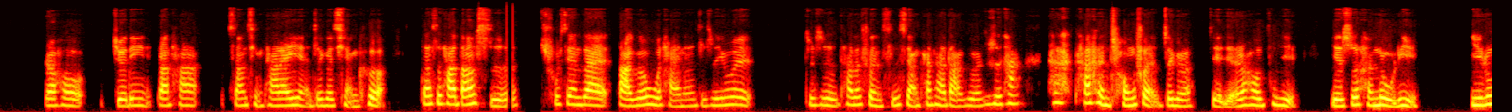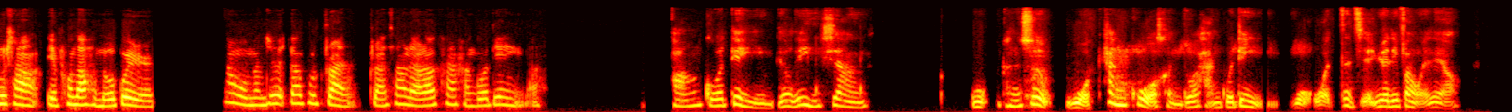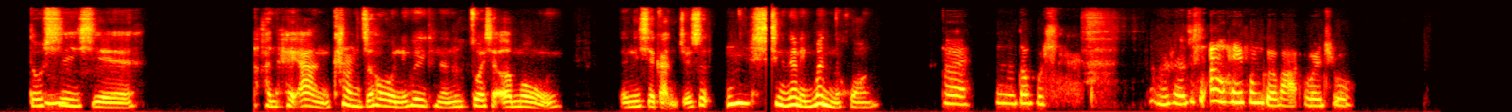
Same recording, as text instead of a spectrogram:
然后决定让他想请他来演这个前客。但是他当时出现在打歌舞台呢，只是因为。就是他的粉丝想看他打歌，就是他他他很宠粉这个姐姐，然后自己也是很努力，一路上也碰到很多贵人。那我们就要不转转向聊聊看韩国电影呢？韩国电影给我的印象，我可能是我看过很多韩国电影，我我自己的阅历范围内啊，都是一些很黑暗，看了之后你会可能做一些噩梦。那些感觉是，嗯，心里那里闷得慌。对，就是都不是，怎么说，就是暗黑风格吧为主。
